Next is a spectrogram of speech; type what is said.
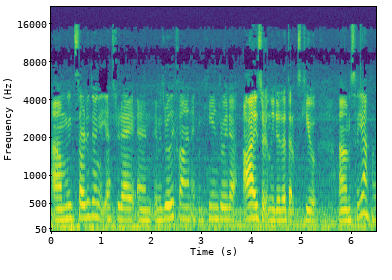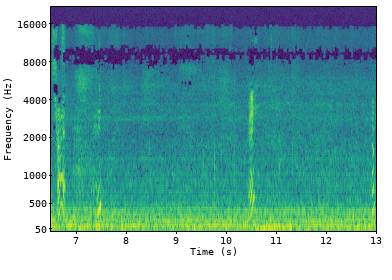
Um, we started doing it yesterday and it was really fun. I think he enjoyed it. I certainly did. It, I thought it was cute. Um, so yeah, let's try it. Ready? Ready? Come.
